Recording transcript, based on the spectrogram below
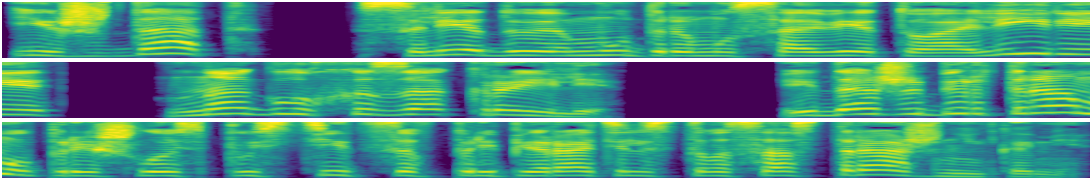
И ждат, следуя мудрому совету Алирии, наглухо закрыли, и даже Бертраму пришлось пуститься в препирательство со стражниками.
